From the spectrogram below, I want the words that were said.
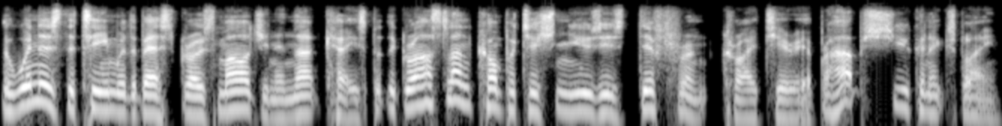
The winner is the team with the best gross margin in that case, but the grassland competition uses different criteria. Perhaps you can explain.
